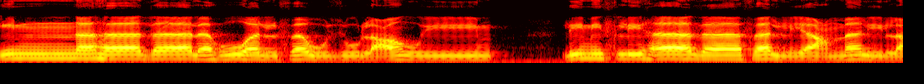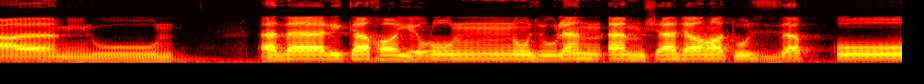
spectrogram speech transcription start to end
إن هذا لهو الفوز العظيم. لمثل هذا فليعمل العاملون. أذلك خير نزلا أم شجرة الزقوم؟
